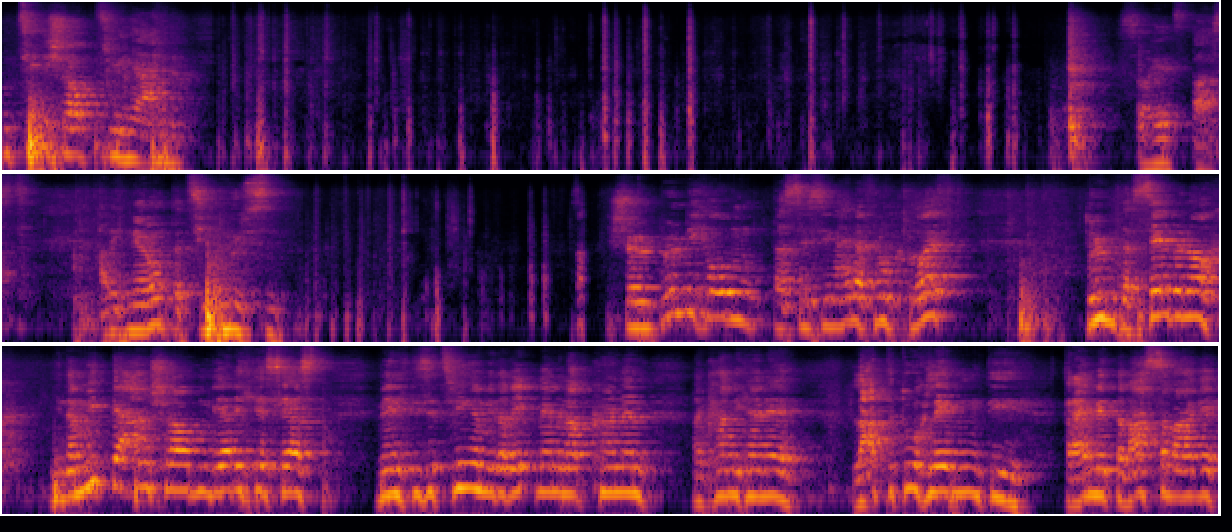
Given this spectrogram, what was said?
und ziehe die Schraubzwinge an. So, jetzt passt. Habe ich mir runterziehen müssen. Schön bündig oben, dass es in einer Flucht läuft. Drüben dasselbe noch. In der Mitte anschrauben werde ich es erst, wenn ich diese Zwinger wieder wegnehmen habe können. Dann kann ich eine Latte durchlegen, die 3 Meter Wasserwaage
